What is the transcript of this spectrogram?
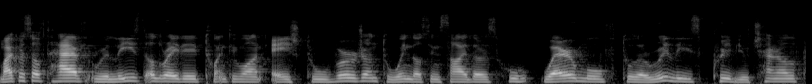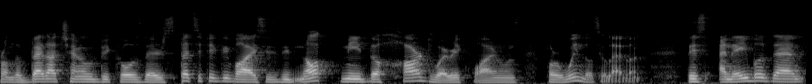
Microsoft have released already 21H2 version to Windows insiders who were moved to the release preview channel from the beta channel because their specific devices did not meet the hardware requirements for Windows 11. This enables them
